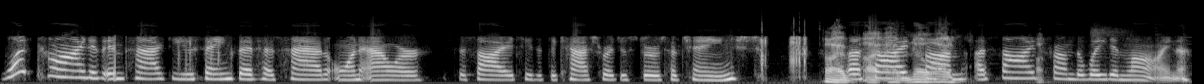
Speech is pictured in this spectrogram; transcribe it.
what kind of impact do you think that has had on our society that the cash registers have changed? I, I have aside no from idea. aside from the wait in line.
